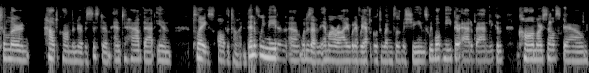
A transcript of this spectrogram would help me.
to learn how to calm the nervous system and to have that in place all the time. Then if we need an uh, what is that an MRI or whatever we have to go through one of those machines, we won't need their Ativan. We can calm ourselves down.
